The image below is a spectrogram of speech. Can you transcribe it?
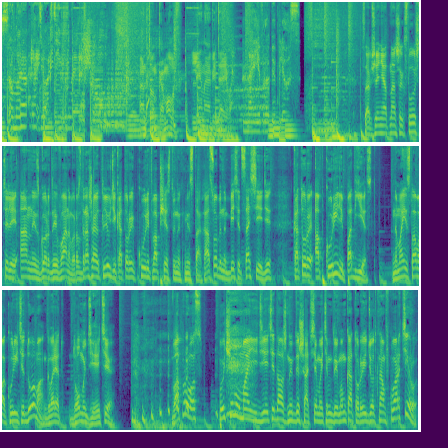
Самое радиоактивное шоу Антон Камолов, Лена Обитаева. на Европе плюс. Сообщение от наших слушателей. Анна из города Иваново. Раздражают люди, которые курят в общественных местах. Особенно бесит соседи, которые обкурили подъезд. На мои слова «курите дома» говорят «дома дети». Вопрос. Почему мои дети должны дышать всем этим дымом, который идет к нам в квартиру?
